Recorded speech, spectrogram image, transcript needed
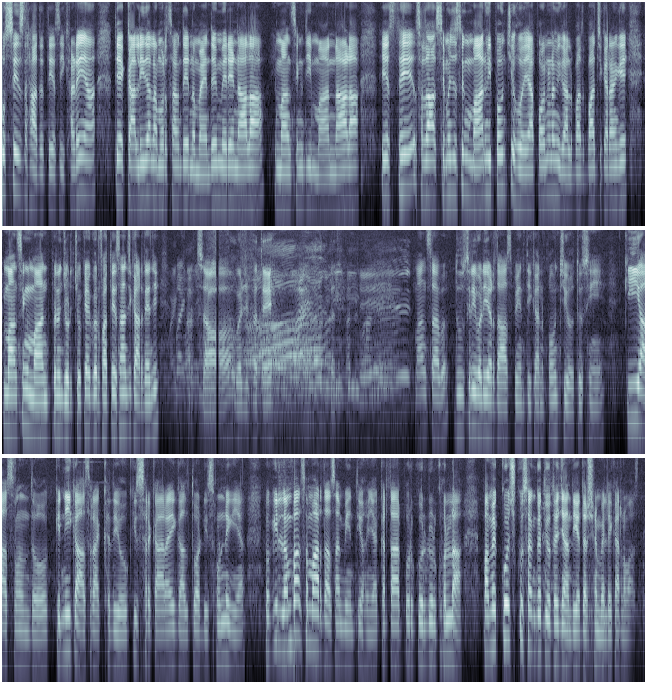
ਉਸੇ ਸਰਹੱਦ ਤੇ ਅਸੀਂ ਖੜੇ ਆ ਤੇ ਅਕਾਲੀ ਦਲ ਅੰਮ੍ਰਿਤਸਰ ਦੇ ਨੁਮਾਇੰਦੇ ਮੇਰੇ ਨਾਲ ਆ ਇਮਾਨ ਸਿੰਘ ਜੀ ਮਾਨ ਨਾਲ ਆ। ਇੱਥੇ ਸਰਦਾਰ ਸਿਮਰਜੀਤ ਸਿੰਘ ਮਾਨ ਵੀ ਪਹੁੰਚੇ ਹੋਏ ਆ ਆਪਾਂ ਉਹਨਾਂ ਨਾਲ ਵੀ ਗੱਲਬਾਤ ਬਾਅਦ ਚ ਕਰਾਂਗੇ। ਇਮਾਨ ਸਿੰਘ ਮਾਨ ਪਹਿਲਾਂ ਜੁੜ ਚੁੱਕੇ ਆ ਗੁਰਫਤਿਹ ਸਾਂਝ ਕਰਦੇ ਆ ਜੀ। ਅੱਛਾ ਵਜ ਫਤਿਹ ਮਾਨ ਸਾਹਿਬ ਦੂਸਰੀ ਵਾਲੀ ਅਰਦਾਸ ਬੇਨਤੀ ਕਰਨ ਪਹੁੰਚੇ ਹੋ ਤੁਸੀਂ। ਕੀ ਆਸ ਆਸਵੰਦ ਹੋ? ਕਿੰਨੀ ਕੁ ਆਸ ਰੱਖਦੇ ਹੋ ਕਿ ਸਰਕਾਰਾਂ ਇਹ ਗੱਲ ਤੁਹਾਡੀ ਸੁਣਨਗੀਆਂ? ਕਿਉਂਕਿ ਲੰਬਾ ਸਮਾਂ ਅਰਦਾਸਾਂ ਬੇਨਤੀਆਂ ਹੋਈਆਂ, ਕਰਤਾਰਪੁਰ ਕੋਰੀਡੋਰ ਖੁੱਲਾ ਭਾਵੇਂ ਕੁਝ ਕੁ ਸੰਗਤ ਉੱਥੇ ਜਾਂਦੀ ਹੈ ਦਰਸ਼ਨ ਮੇਲੇ ਕਰਨ ਵਾਸਤੇ।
